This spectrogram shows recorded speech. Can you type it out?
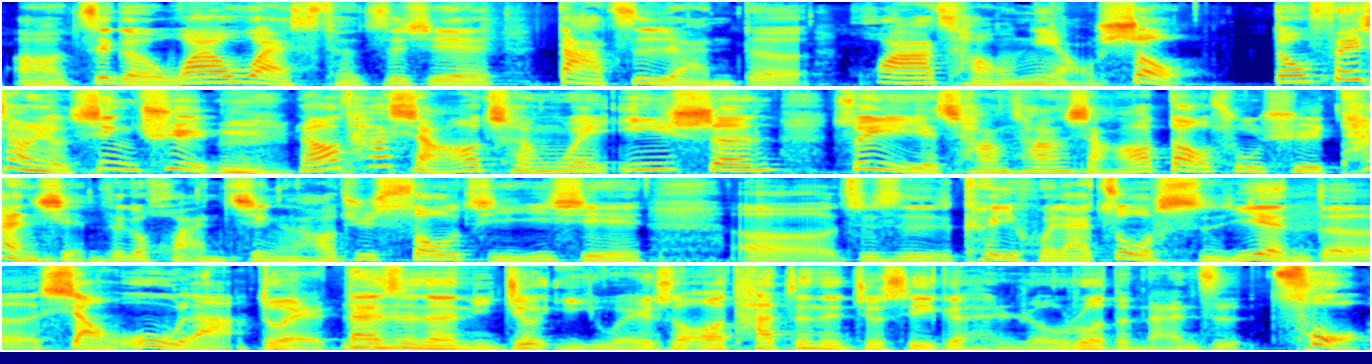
啊、呃、这个 Wild West 这些大自然的花草鸟兽。都非常有兴趣，嗯，然后他想要成为医生，所以也常常想要到处去探险这个环境，然后去搜集一些呃，就是可以回来做实验的小物啦。对，但是呢，嗯，你就以为说，哦，他真的就是一个很柔弱的男子，错。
